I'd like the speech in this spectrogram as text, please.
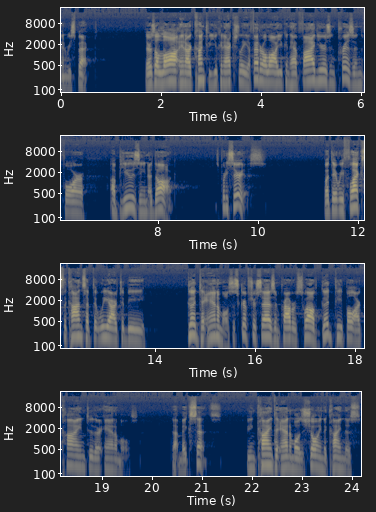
and respect. There's a law in our country. You can actually, a federal law, you can have five years in prison for abusing a dog. It's pretty serious. But it reflects the concept that we are to be good to animals. The scripture says in Proverbs 12, good people are kind to their animals. That makes sense. Being kind to animals is showing the kindness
